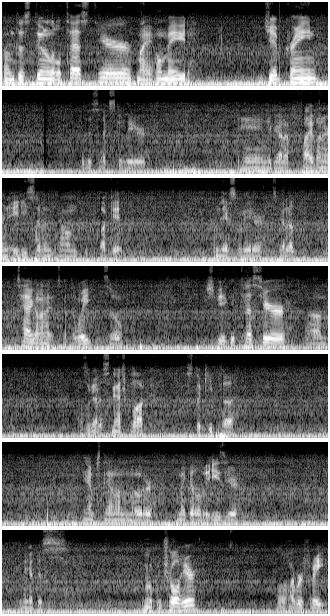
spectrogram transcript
So I'm just doing a little test here, my homemade jib crane for this excavator. And I got a 587 pound bucket from the excavator. It's got a tag on it, it's got the weight, so should be a good test here. Um, also got a snatch block just to keep the amps down on the motor, to make it a little bit easier. I got this remote control here, little Harbor Freight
